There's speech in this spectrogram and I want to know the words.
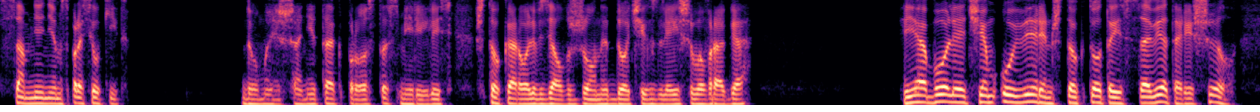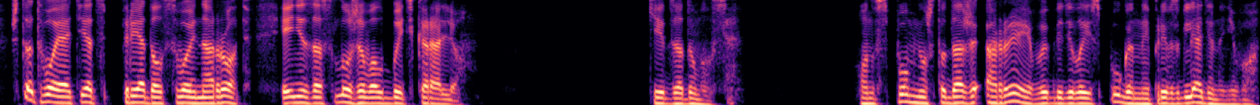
С сомнением спросил Кит. Думаешь, они так просто смирились, что король взял в жены дочь их злейшего врага? Я более чем уверен, что кто-то из Совета решил, что твой отец предал свой народ и не заслуживал быть королем. Кит задумался. Он вспомнил, что даже Арея выглядела испуганной при взгляде на него,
